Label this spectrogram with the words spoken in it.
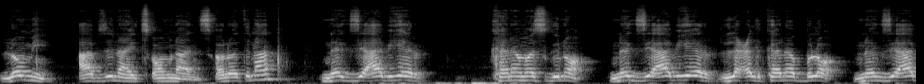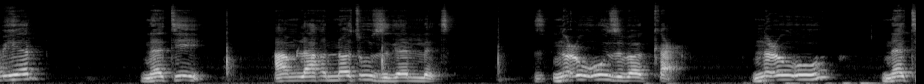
ሎሚ ኣብዚ ናይ ጾምናን ጸሎትናን ንእግዚኣብሄር ከነመስግኖ ንእግዚኣብሄር ልዕል ከነብሎ ንእግዚኣብሄር ነቲ ኣምላኽነቱ ዝገልጽ፣ ንዕኡ ዝበቅዕ፣ ንዕኡ ነቲ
